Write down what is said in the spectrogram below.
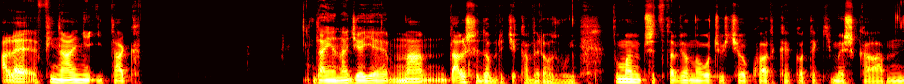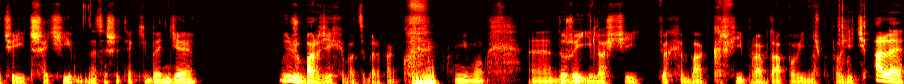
ale finalnie i tak daje nadzieję na dalszy dobry, ciekawy rozwój. Tu mamy przedstawioną oczywiście okładkę Kotek i Myszka, czyli trzeci zeszyt, jaki będzie już bardziej chyba cyberpunkowy, mimo e, dużej ilości to chyba krwi, prawda, powinniśmy powiedzieć, ale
